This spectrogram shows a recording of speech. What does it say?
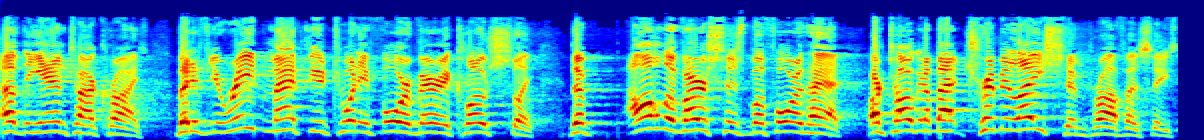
of the Antichrist. But if you read Matthew 24 very closely, the, all the verses before that are talking about tribulation prophecies,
